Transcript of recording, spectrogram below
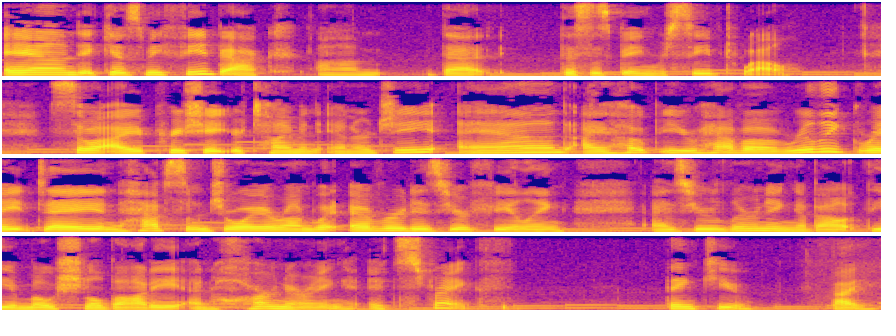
and it gives me feedback um, that this is being received well. So I appreciate your time and energy, and I hope you have a really great day and have some joy around whatever it is you're feeling as you're learning about the emotional body and harnessing its strength. Thank you. Bye.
